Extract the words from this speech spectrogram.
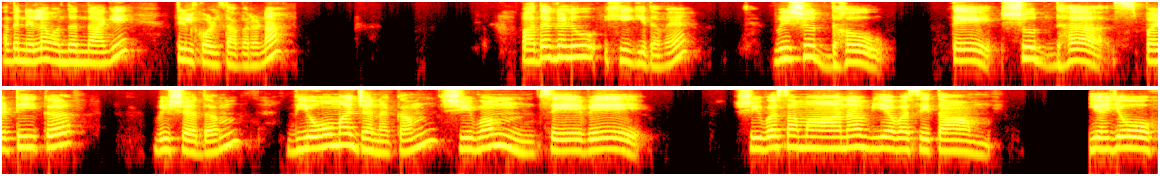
ಅದನ್ನೆಲ್ಲ ಒಂದೊಂದಾಗಿ ತಿಳ್ಕೊಳ್ತಾ ಬರೋಣ. ಪದಗಳು ಹೀಗಿದ್ದಾವೆ ವಿಶುದ್ಧೌ, ತೇ ಶುದ್ಧ ಸ್ಫಟಿಕ ವಿಶದಂ ವ್ಯೋಮಜನಕಂ ಶಿವಂ ಸೇವೆ ಶಿವಸಮಾನವ್ಯವಸಿತಾಂ ಯಯೋಃ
